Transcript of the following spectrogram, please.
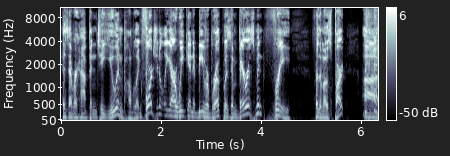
has ever happened to you in public. Fortunately, our weekend at Beaverbrook was embarrassment free for the most part. Uh,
